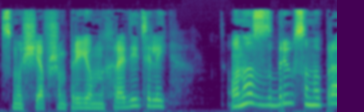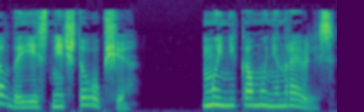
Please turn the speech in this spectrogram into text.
смущавшим приемных родителей, у нас с Брюсом и правда есть нечто общее. мы никому не нравились.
